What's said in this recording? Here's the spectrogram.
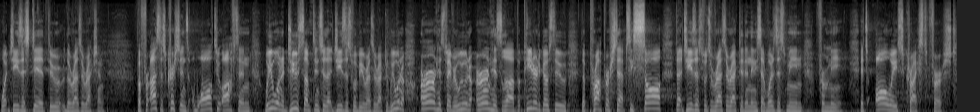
what Jesus did through the resurrection. But for us as Christians, all too often, we want to do something so that Jesus would be resurrected. We want to earn his favor. We want to earn his love. But Peter goes through the proper steps. He saw that Jesus was resurrected, and then he said, What does this mean for me? It's always Christ first.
